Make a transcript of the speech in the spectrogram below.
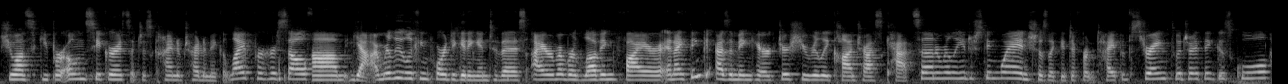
She wants to keep her own secrets and just kind of try to make a life for herself. Um, yeah, I'm really looking forward to getting into this. I remember loving Fire and I think as a main character, she really contrasts Katsa in a really interesting way and shows like a different type of strength, which I think is cool.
